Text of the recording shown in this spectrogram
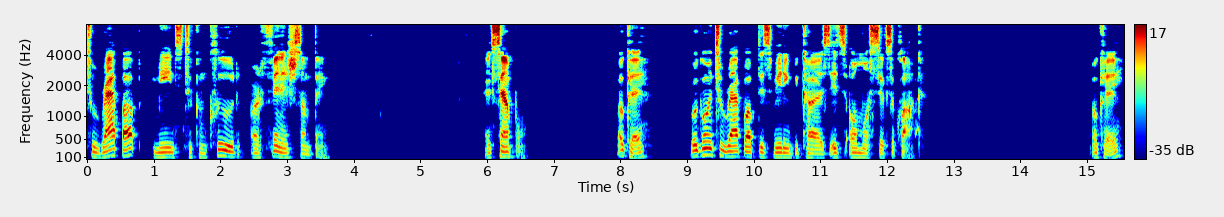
To wrap up means to conclude or finish something. Example Okay, we're going to wrap up this meeting because it's almost 6 o'clock. Okay,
